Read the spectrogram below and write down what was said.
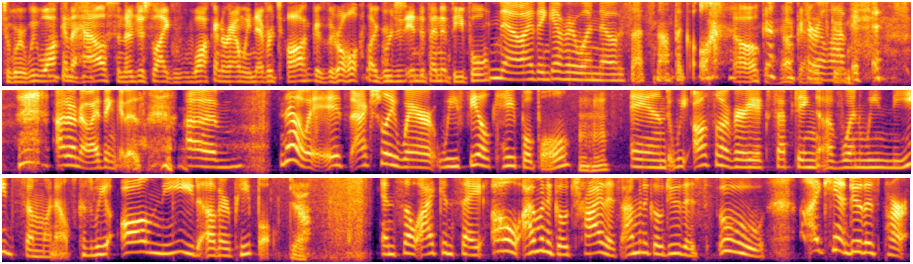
To where we walk in the house and they're just like walking around, we never talk because they're all like we're just independent people. No, I think everyone knows that's not the goal. Oh, okay, okay, it's real that's good. obvious. I don't know. I think it is. Um, no, it's actually where we feel capable Mm-hmm. And we also are very accepting of when we need someone else because we all need other people. Yeah. And so I can say, oh, I'm going to go try this. I'm going to go do this. Ooh, I can't do this part.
